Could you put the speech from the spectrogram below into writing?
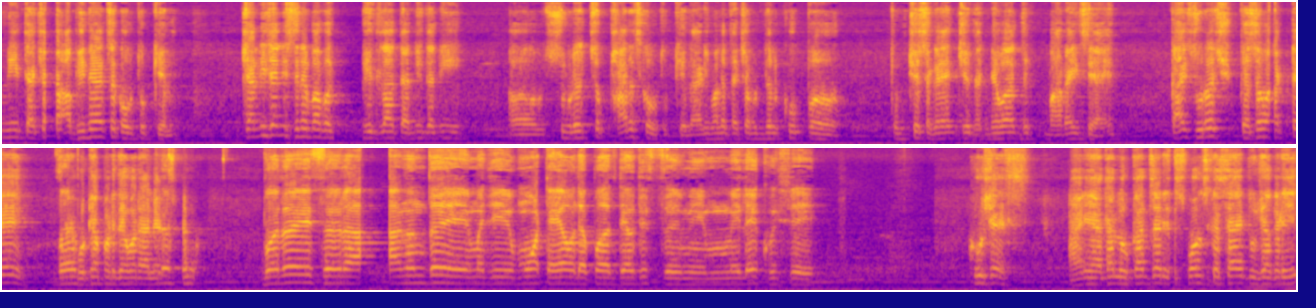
मी त्याच्या अभिनयाचं कौतुक केलं. ज्यांनी ज्यांनी सिनेमा बघितला त्यांनी त्यांनी सूरजचं फारच कौतुक केलं. आणि मला त्याच्याबद्दल खूप तुमचे सगळ्यांचे धन्यवाद मानायचे आहेत. काय सूरज कसं वाटतंय. मोठ्या पडद्यावर आल्यानंतर बरं आहे सर. आनंद आहे. म्हणजे मोठ्या एवढ्या पडद्यावर दिसतोय मी. मी लय खुश आहे. खुश आहेस. आणि आता लोकांचा रिस्पॉन्स कसा आहे तुझ्याकडे?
